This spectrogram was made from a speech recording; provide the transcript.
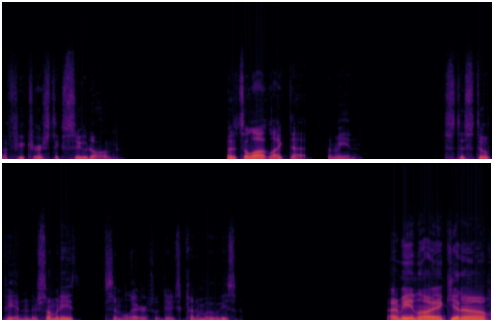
a futuristic suit on. But it's a lot like that. I mean, it's dystopian. There's so many similarities with these kind of movies. I mean, like, you know.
